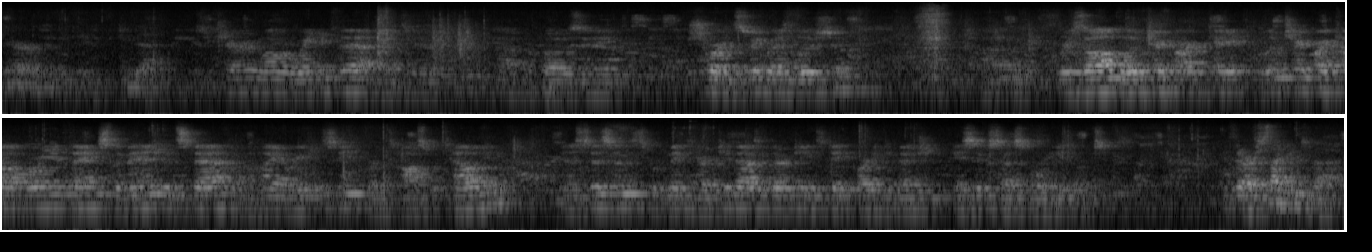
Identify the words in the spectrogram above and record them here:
here, we can do that. Mr. Chairman, while we're waiting for that, I'd like to uh, propose a short and sweet resolution. Uh, Resolve, Libertarian Party, the Libertarian Party of California thanks the management staff of the Hyatt Regency for its hospitality and assistance with making our 2013 State Party Convention a successful event. Is there a second to that?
